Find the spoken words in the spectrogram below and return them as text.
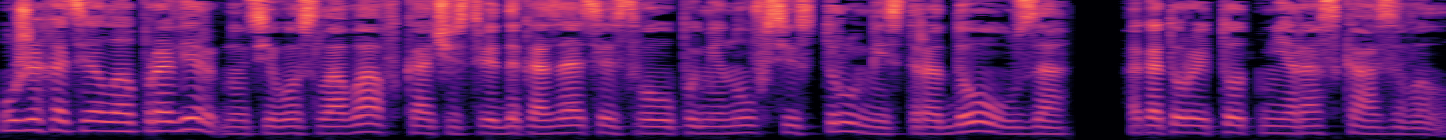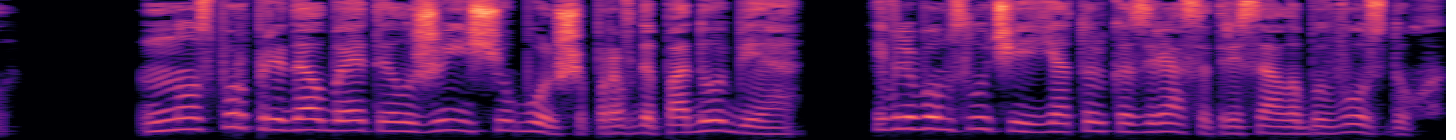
Уже хотела опровергнуть его слова в качестве доказательства, упомянув сестру мистера Доуза, о которой тот мне рассказывал. Но спор придал бы этой лжи еще больше правдоподобия, и в любом случае я только зря сотрясала бы воздух.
